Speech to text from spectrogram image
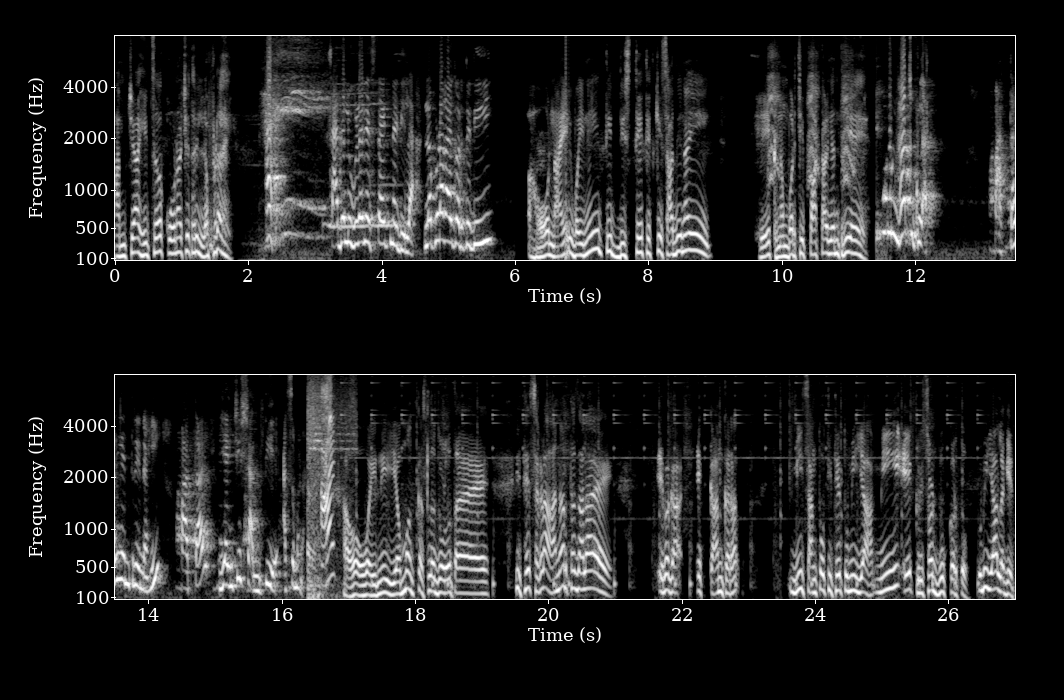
आमच्या हिचं कोणाची तरी लफड आहे. साधं लुगडं नेसता येत नाही तिला. लपडा काय करते ती? अहो नाही वहिनी ती दिसते तितकी साधी नाही. एक नंबरची पाताळ यंत्री आहे. पुन्हा चुकला. पाताळ यंत्री नाही पाताळ यांची शांती आहे असं म्हणा. अहो वहिनी यमक कसलं जुळवत आहे? इथे सगळा अनर्थ झालाय. हे बघा एक काम करा. मी सांगतो तिथे तुम्ही या. मी एक रिसॉर्ट बुक करतो. तुम्ही या लगेच.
